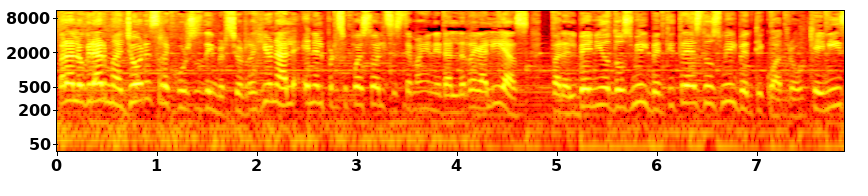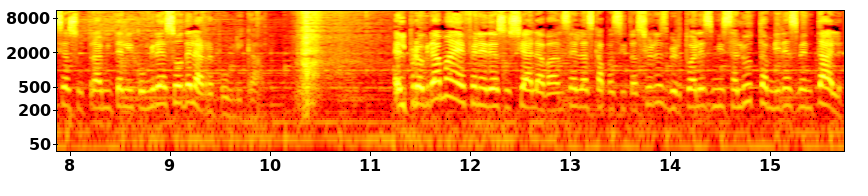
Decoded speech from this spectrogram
para lograr mayores recursos de inversión regional en el presupuesto del Sistema General de Regalías para el venio 2023 2024 2024, que inicia su trámite en el Congreso de la República. El programa FND Social avanza en las capacitaciones virtuales Mi Salud también es mental,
